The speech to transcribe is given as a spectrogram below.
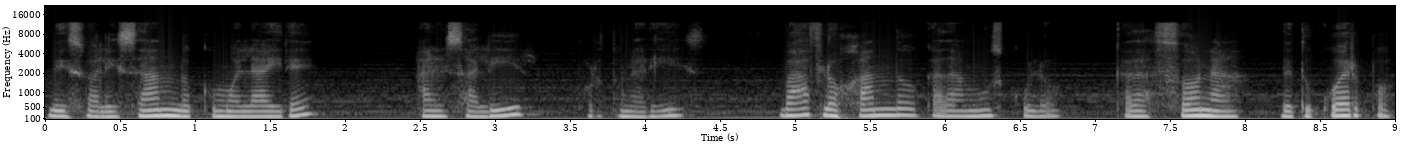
Visualizando cómo el aire al salir por tu nariz va aflojando cada músculo, cada zona de tu cuerpo.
